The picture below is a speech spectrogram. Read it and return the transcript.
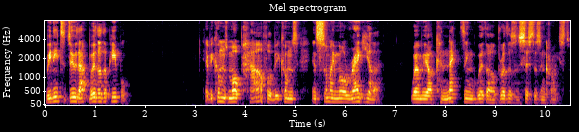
we need to do that with other people. It becomes more powerful, it becomes in some way more regular when we are connecting with our brothers and sisters in Christ.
